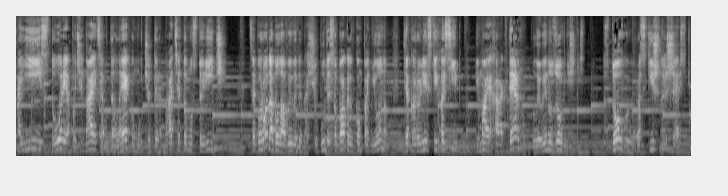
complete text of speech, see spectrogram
а її історія починається в далекому 14 сторіччі. Ця порода була виведена, щоб бути собакою компаньйоном для королівських осіб і має характерну левину зовнішність з довгою розкішною шерстю.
